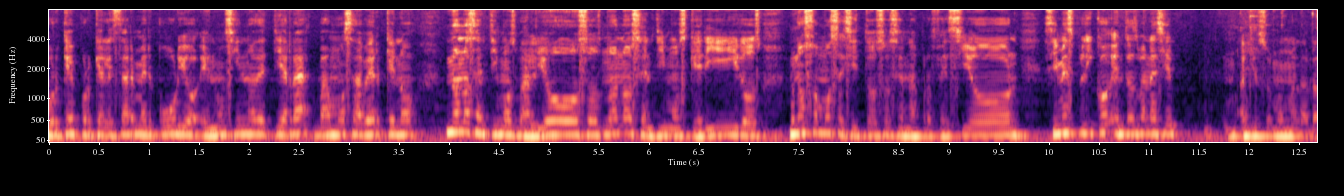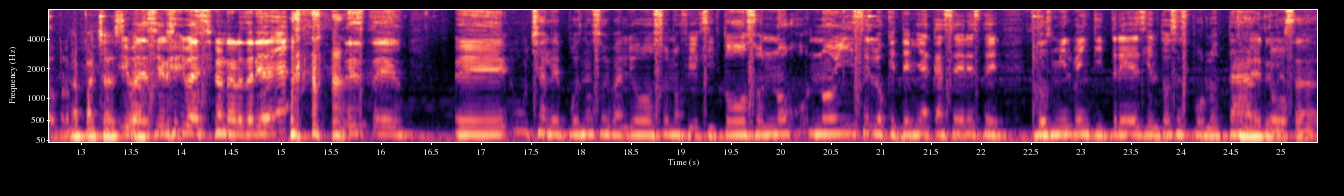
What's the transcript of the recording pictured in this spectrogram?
¿Por qué? Porque al estar Mercurio en un signo de tierra, vamos a ver que no, no nos sentimos valiosos, no nos sentimos queridos, no somos exitosos en la profesión. ¿Sí me explico? Entonces van a decir, ay, yo soy muy mal hablado, perdón. Apachas. Iba a decir, iba a decir una grosería "Ah", este, eh, úchale, pues no soy valioso, no fui exitoso, no, no hice lo que tenía que hacer este 2023 y entonces por lo tanto Caer en esa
